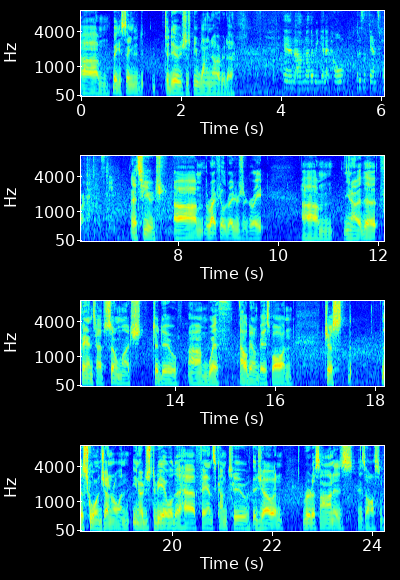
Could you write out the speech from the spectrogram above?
um, biggest thing to, to do is just be one and zero every day. And um, another weekend at home. What does the fan support mean to this team? It's huge. Um, the right field Raiders are great. Um, you know the fans have so much to do um, with Alabama baseball and just the school in general. And you know, just to be able to have fans come to the Joe and root us on is is awesome.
